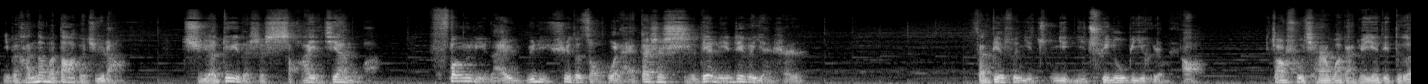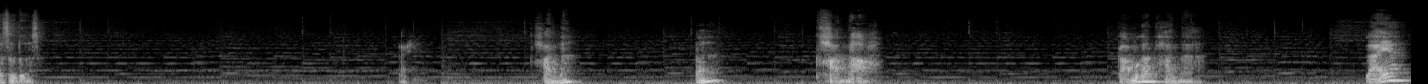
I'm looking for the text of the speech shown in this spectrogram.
你别看那么大个局长，绝对的是啥也见过，风里来雨里去的走过来。但是史殿林这个眼神咱别说你你你吹牛逼，哥们啊！张书谦我感觉也得嘚瑟嘚瑟。来，砍呐！啊，砍呐！敢不敢砍呢？来呀！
